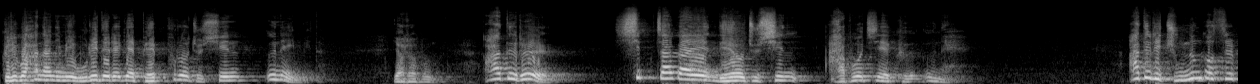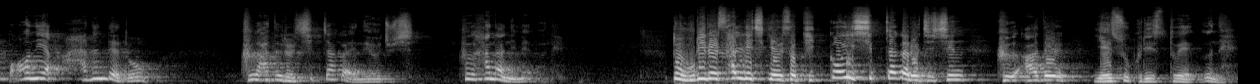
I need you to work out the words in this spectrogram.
그리고 하나님이 우리들에게 베풀어 주신 은혜입니다. 여러분, 아들을 십자가에 내어 주신 아버지의 그 은혜. 아들이 죽는 것을 뻔히 아는데도 그 아들을 십자가에 내어 주신 그 하나님의 은혜. 또 우리를 살리시기 위해서 기꺼이 십자가를 지신 그 아들 예수 그리스도의 은혜.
